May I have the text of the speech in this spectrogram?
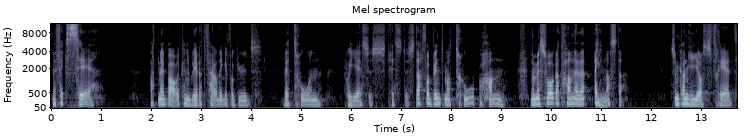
vi fikk se at vi bare kunne bli rettferdige for Gud ved troen på på Jesus Kristus. Derfor begynte vi å tro på han når vi så at han er det eneste som kan gi oss fred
